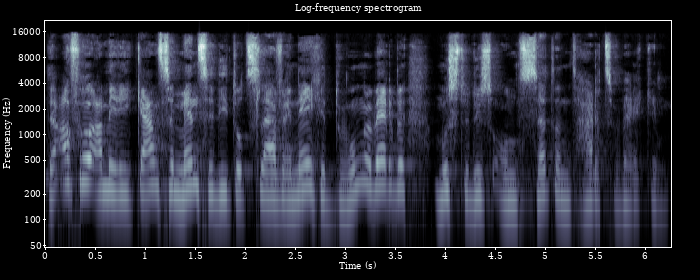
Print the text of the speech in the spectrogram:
De Afro-Amerikaanse mensen die tot slavernij gedwongen werden, moesten dus ontzettend hard werken.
